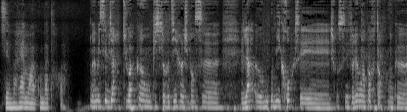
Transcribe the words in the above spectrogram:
c'est vraiment à combattre, quoi. Ouais, mais c'est bien, tu vois, qu'on puisse le redire, je pense, euh, là, au, micro, c'est, je pense que c'est vraiment important. Donc, euh,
